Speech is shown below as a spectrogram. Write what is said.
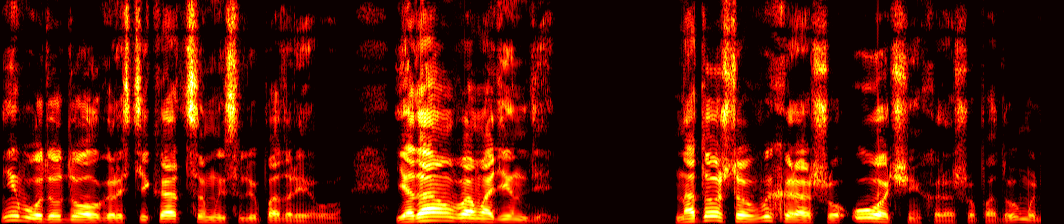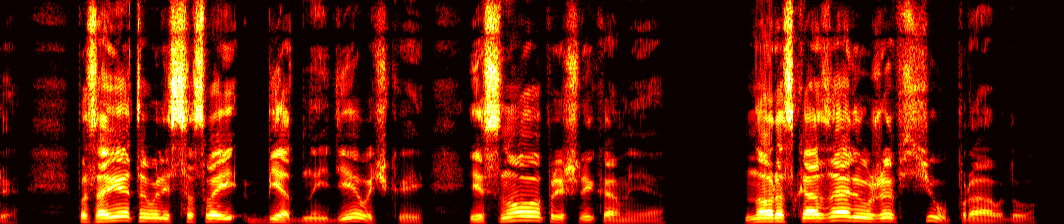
Не буду долго растекаться мыслью по древу. Я дам вам один день. На то, что вы хорошо, очень хорошо подумали, посоветовались со своей бедной девочкой и снова пришли ко мне. Но рассказали уже всю правду.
